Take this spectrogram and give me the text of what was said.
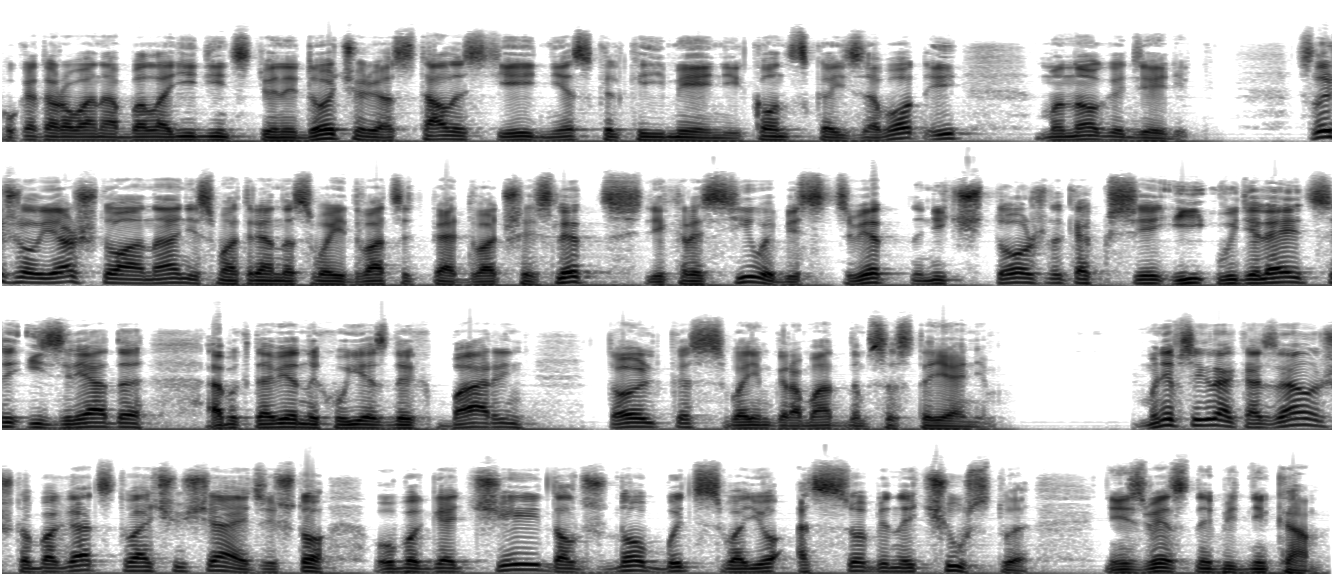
у которого она была единственной дочерью, осталось ей несколько имений, конский завод и много денег. Слышал я, что она, несмотря на свои 25-26 лет, некрасива, бесцветна, ничтожна, как все, и выделяется из ряда обыкновенных уездных барынь только своим громадным состоянием. Мне всегда казалось, что богатство ощущается, и что у богачей должно быть свое особенное чувство, неизвестное беднякам.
